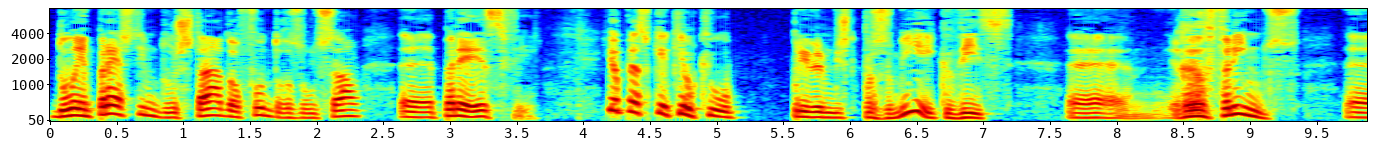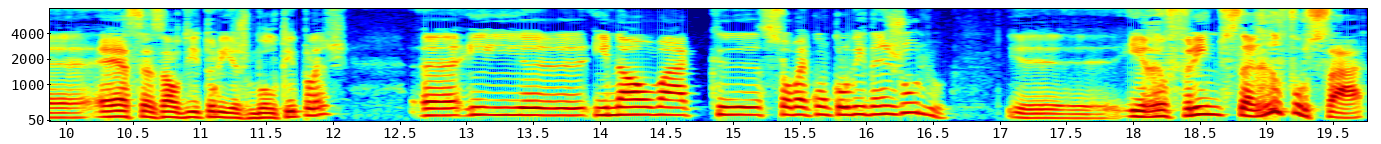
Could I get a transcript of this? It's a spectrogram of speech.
do empréstimo do Estado ao Fundo de Resolução uh, para esse fim. Eu penso que aquilo que o Primeiro-Ministro presumia e que disse, uh, referindo-se a essas auditorias múltiplas uh, e, uh, e, não há que só é concluída em julho. e referindo-se a reforçar,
